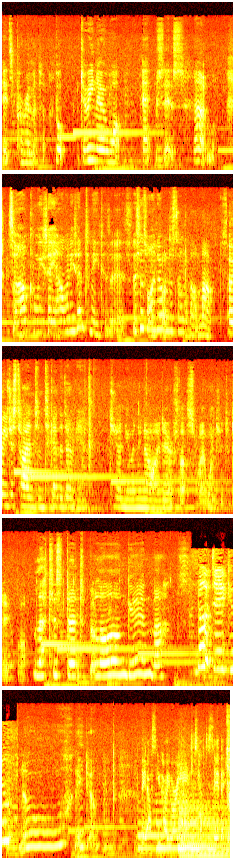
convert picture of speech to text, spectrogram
it's perimeter. But do we know what x is? No. So how can we say how many centimetres it is? This is what I don't understand about maths. Oh, you just tie them together, don't you? Genuinely no idea if that's what I want you to do, but... Letters don't belong in maths. No, thank you. No, they don't. They ask you how you are, you just have to say that you're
